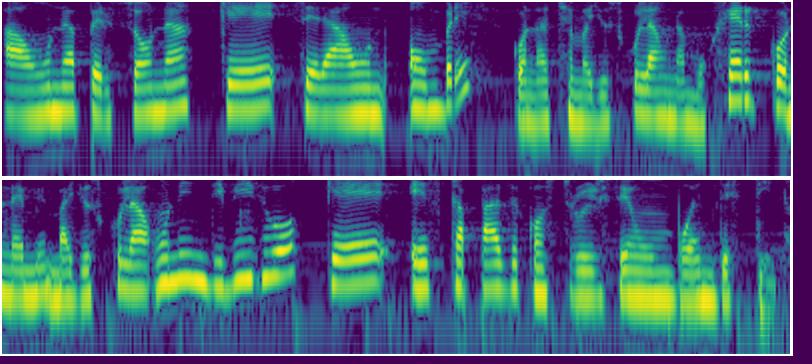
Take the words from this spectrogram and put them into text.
a una persona que será un hombre con H mayúscula, una mujer con M mayúscula, un individuo que es capaz de construirse un buen destino.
